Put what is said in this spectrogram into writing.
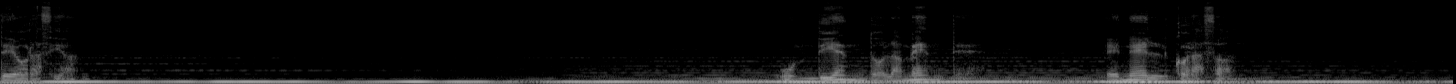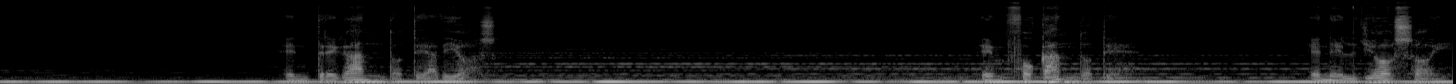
de oración. Hundiendo la mente en el corazón. Entregándote a Dios. enfocándote en el yo soy.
